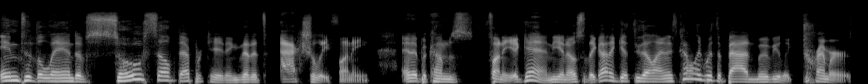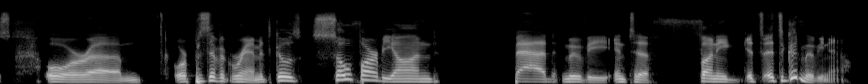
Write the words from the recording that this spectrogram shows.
into the land of so self-deprecating that it's actually funny and it becomes funny again you know so they got to get through that line it's kind of like with a bad movie like tremors or um or pacific rim it goes so far beyond bad movie into funny it's it's a good movie now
